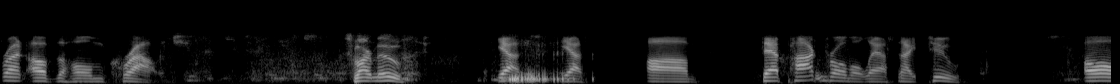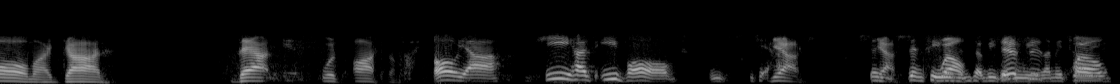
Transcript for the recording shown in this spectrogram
front of the home crowd. Smart move. Yes, yes. Um, that Pac promo last night too. Oh my God, that was awesome. oh yeah. He has evolved yeah, Yes. Since, yes. since he Well, was in WWE. this is- let me tell well, you.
